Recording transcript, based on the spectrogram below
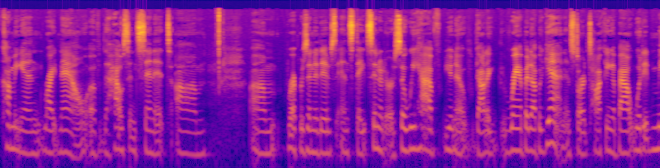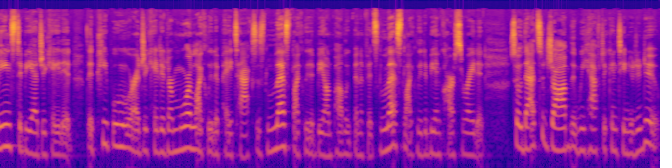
coming in right now of the House and Senate. Um, um, representatives and state senators. So we have, you know, got to ramp it up again and start talking about what it means to be educated. That people who are educated are more likely to pay taxes, less likely to be on public benefits, less likely to be incarcerated. So that's a job that we have to continue to do.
